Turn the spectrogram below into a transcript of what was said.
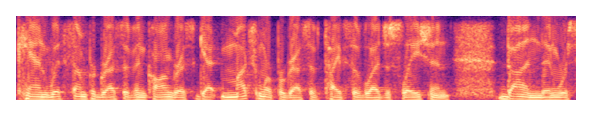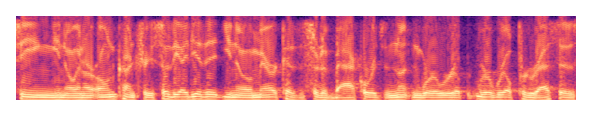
can, with some progressive in Congress, get much more progressive types of legislation done than we're seeing, you know, in our own country. So the idea that you know America is sort of backwards and, not, and we're, we're we're real progressives.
